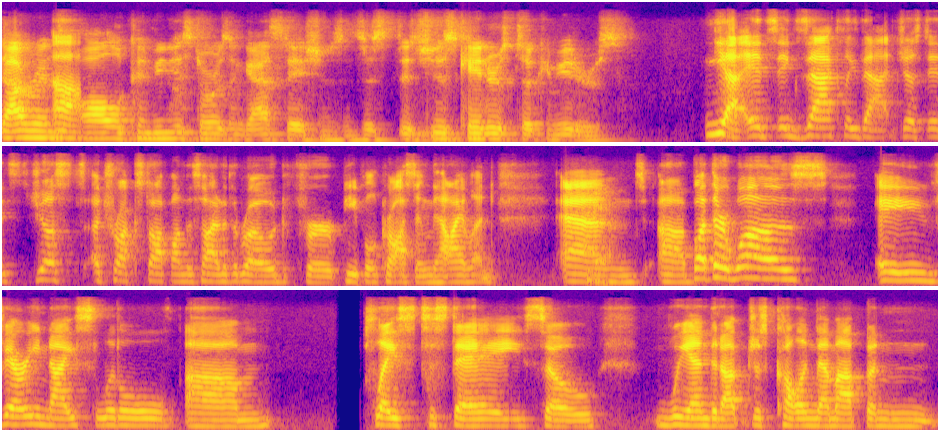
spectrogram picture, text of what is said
Daren's uh, all convenience stores and gas stations it's just it's just caters to commuters yeah it's exactly that just it's just a truck stop on the side of the road for people crossing the island and yeah. uh, but there was a very nice little um, place to stay so we ended up just calling them up and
